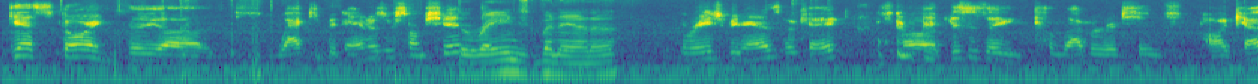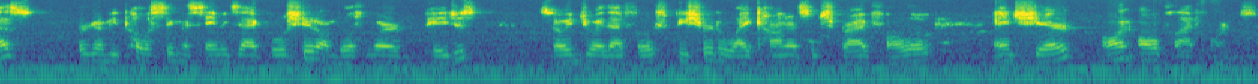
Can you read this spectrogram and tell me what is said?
Guest starring the uh, Wacky Bananas or some shit. Deranged banana. Deranged Bananas, okay. Uh, this is a collaborative podcast. We're going to be posting the same exact bullshit on both of our pages. So enjoy that, folks. Be sure to like, comment, subscribe, follow, and share on all platforms.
